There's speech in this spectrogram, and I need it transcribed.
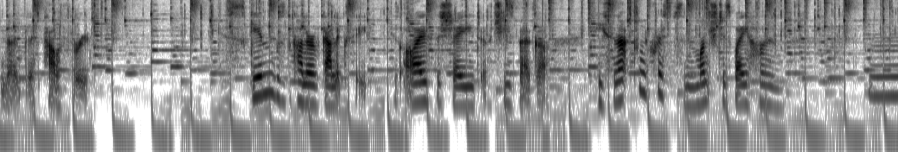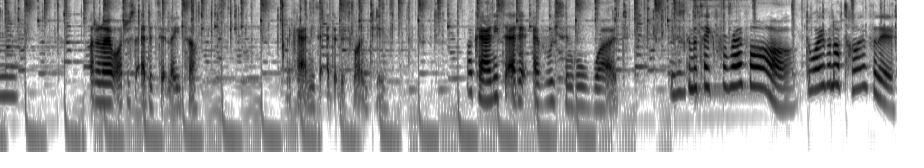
no, let's power through. Skin was the colour of galaxy, his eyes the shade of a cheeseburger. He snacked on crisps and munched his way home. Mm, I don't know, I'll just edit it later. Okay, I need to edit this line too. Okay, I need to edit every single word. This is to take forever. Do I even have time for this?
